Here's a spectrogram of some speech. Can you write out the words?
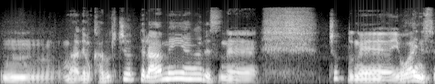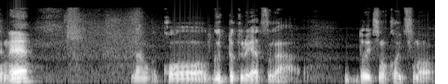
うん。まあでも歌舞伎町ってラーメン屋がですね、ちょっとね、弱いんですよね。なんかこう、グッとくるやつが、どいつもこいつも、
